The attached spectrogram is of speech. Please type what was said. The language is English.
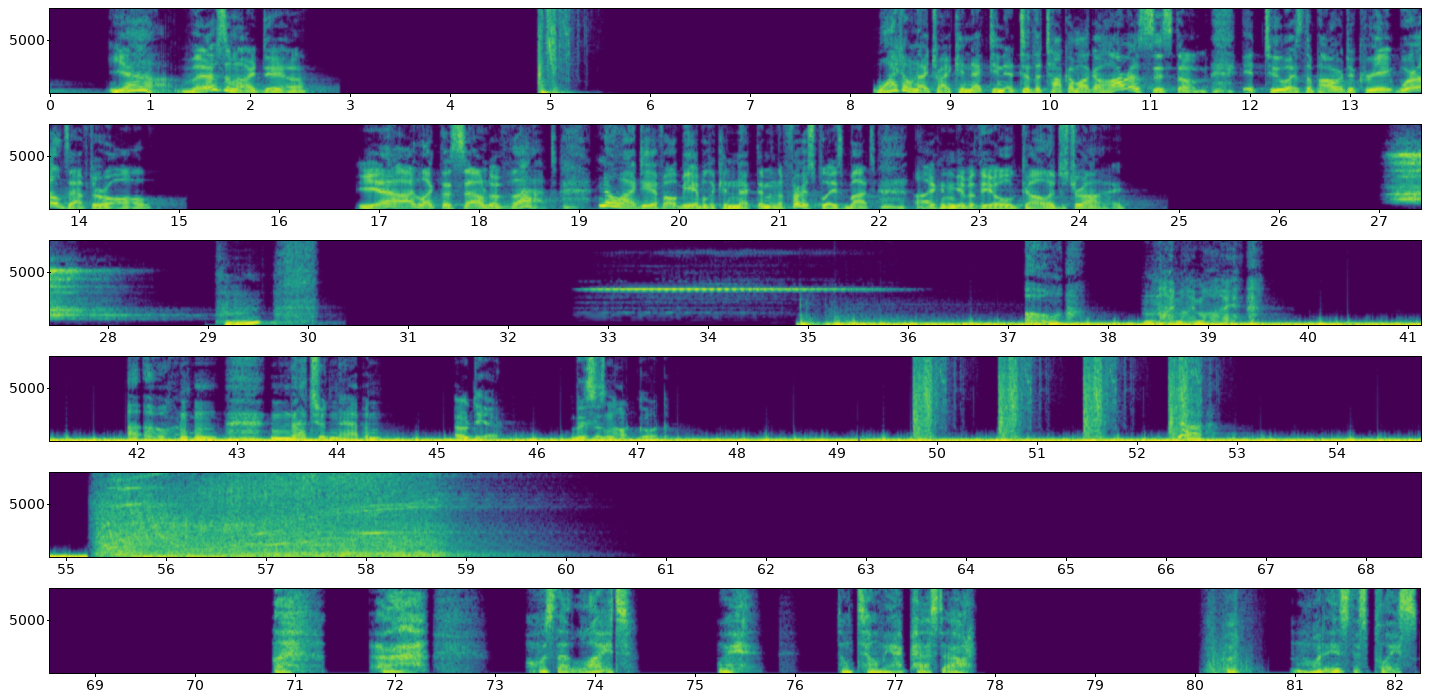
Yeah, there's an idea. Why don't I try connecting it to the Takamagahara system? It too has the power to create worlds after all. Yeah, I like the sound of that. No idea if I'll be able to connect them in the first place, but I can give it the old college try. Hmm? Shouldn't happen. Oh dear. This is not good. Ah! What was that light? Wait, don't tell me I passed out. But what is this place?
